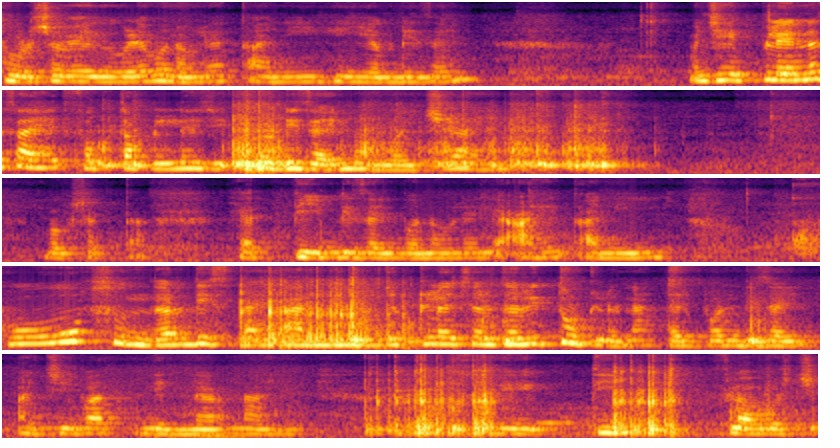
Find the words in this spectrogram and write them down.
थोड्याशा वेगवेगळ्या बनवल्यात आणि ही एक डिझाईन. म्हणजे हे प्लेनच आहेत फक्त आपल्याला ह्याची डिझाईन बनवायची आहे. बघू शकता ह्या तीन डिझाईन बनवलेल्या आहेत आणि खूप सुंदर दिसत आहे आणि म्हणजे क्लचर जरी तुटलं ना तरी पण डिझाईन अजिबात निघणार नाही. हे तीन फ्लॉवरची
